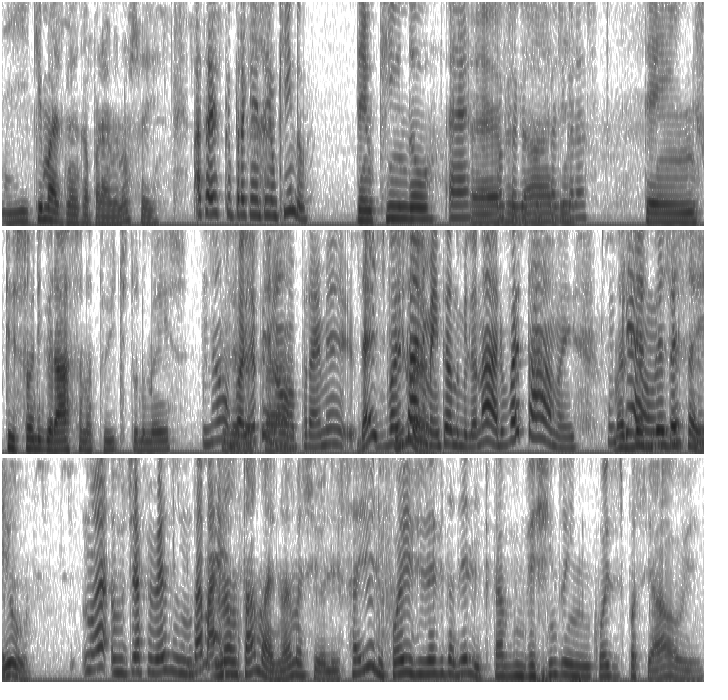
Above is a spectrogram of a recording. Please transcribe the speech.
E que mais ganha com a Prime? Não sei. Até que pra quem tem o Kindle. Tem o Kindle, É, É consegue acessar de verdade. graça. tem inscrição de graça na Twitch todo mês. Não, vale a gastar. pena. Ó, Prime é... 10 vai estar alimentando o milionário? Vai estar, mas. o Mas que o é? Bezos já 10 meses. saiu. Não é? O Jeff Bezos não dá mais? Não tá mais, não é mais seu. Ele saiu, ele foi viver a vida dele, que tava investindo em coisa espacial e.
